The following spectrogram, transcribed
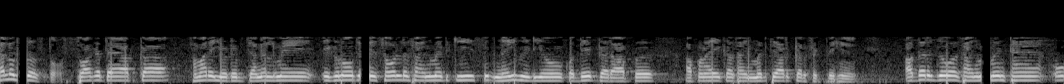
हेलो दोस्तों, स्वागत है आपका हमारे यूट्यूब चैनल में। इग्नो के सोल्ड असाइनमेंट की नई वीडियो को देखकर आप अपना एक असाइनमेंट तैयार कर सकते हैं। अदर जो असाइनमेंट हैं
